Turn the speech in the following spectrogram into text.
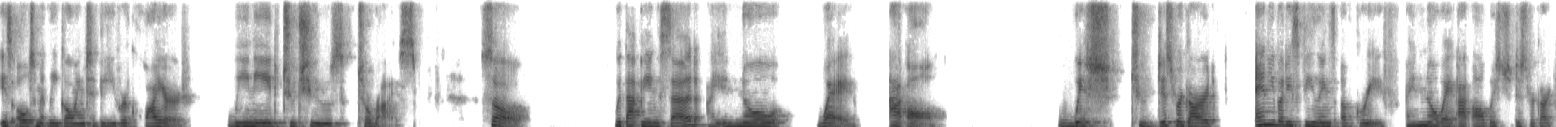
is ultimately going to be required we need to choose to rise so with that being said i in no way at all wish to disregard anybody's feelings of grief. I in no way at all wish to disregard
